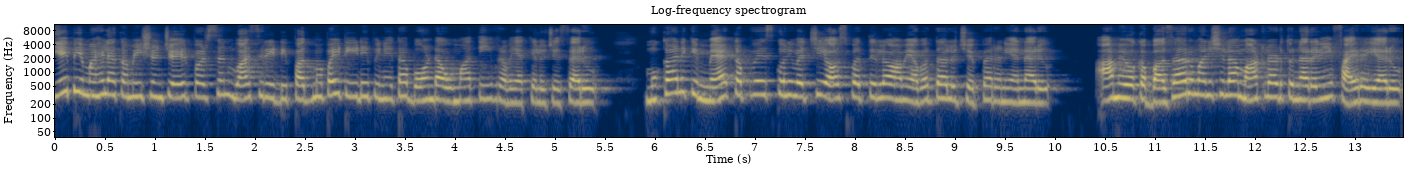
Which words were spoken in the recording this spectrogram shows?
ఏపీ మహిళా కమిషన్ చైర్పర్సన్ వాసిరెడ్డి పద్మపై టీడీపీ నేత బోండా ఉమా తీవ్ర వ్యాఖ్యలు చేశారు. ముఖానికి మేకప్ వేసుకొని వచ్చి ఆసుపత్రిలో ఆమె అబద్ధాలు చెప్పారని అన్నారు. ఆమె ఒక బజారు మనిషిలా మాట్లాడుతున్నారని ఫైర్ అయ్యారు.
